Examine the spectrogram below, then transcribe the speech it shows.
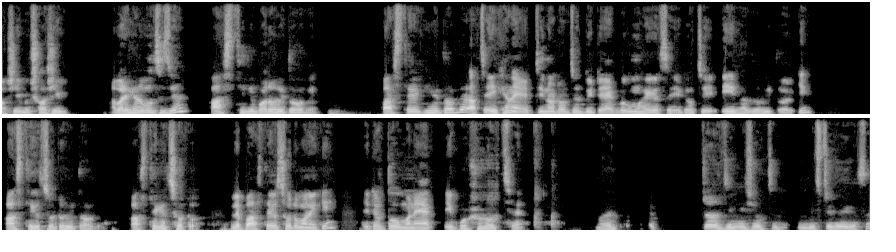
অসীম সসীম। আবার এখানে বলছে যে পাঁচ থেকে বড় হইতে হবে। পাঁচ থেকে কি হতে হবে? আচ্ছা এখানে চিহ্নটা হচ্ছে দুইটা একরকম হয়ে গেছে, এটা হচ্ছে এইভাবে হইতে আর কি। পাঁচ থেকে ছোট হইতে হবে, পাঁচ থেকে ছোট। তাহলে পাঁচ থেকে ছোট মানে কি? এটা তো মানে এই প্রশ্ন হচ্ছে মানে একটা জিনিস হচ্ছে মিস্টেক হয়ে গেছে।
